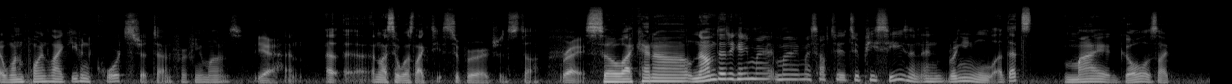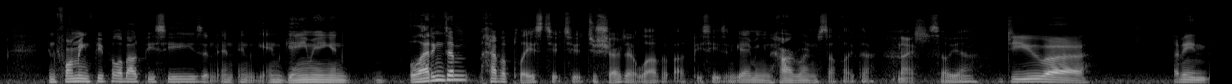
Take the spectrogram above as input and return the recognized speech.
at one point, like even courts shut down for a few months. yeah. And, uh, uh, unless it was like the super urgent stuff. Right. So I kind of now I'm dedicating my, my myself to, to PCs and, and bringing that's my goal is like informing people about PCs and, and, and, and gaming and letting them have a place to, to, to share their love about PCs and gaming and hardware and stuff like that. Nice. So yeah. Do you? uh I mean,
